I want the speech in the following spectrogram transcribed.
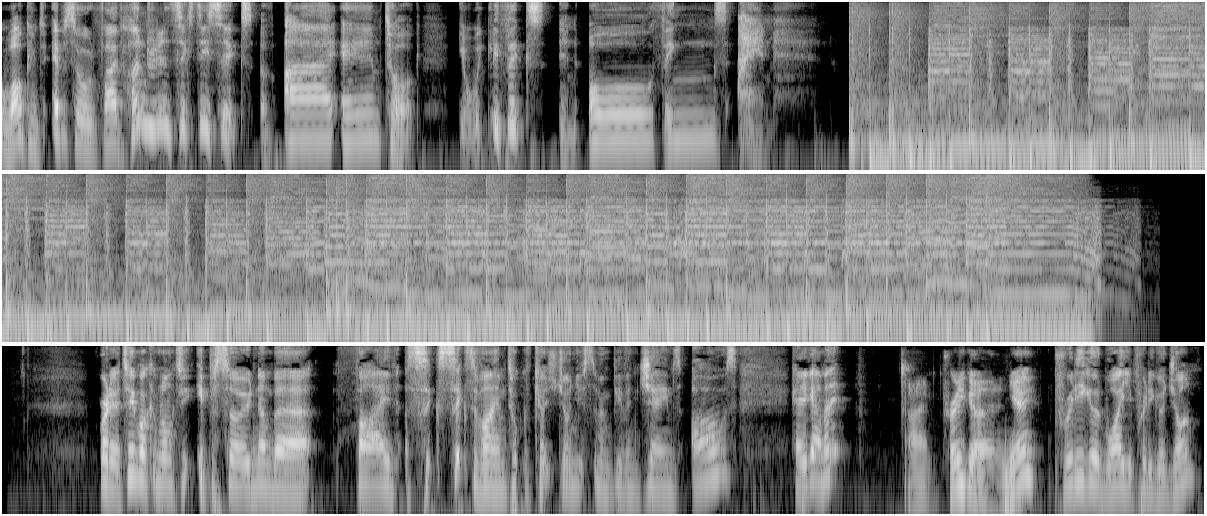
Welcome to episode 566 of I Am Talk, your weekly fix in all things Ironman. Right, team, welcome along to episode number 566 of I Am Talk with Coach John Newsom and Bevan James Oz. How you going, mate? I'm pretty good, and you? Pretty good. Why are you pretty good, John?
